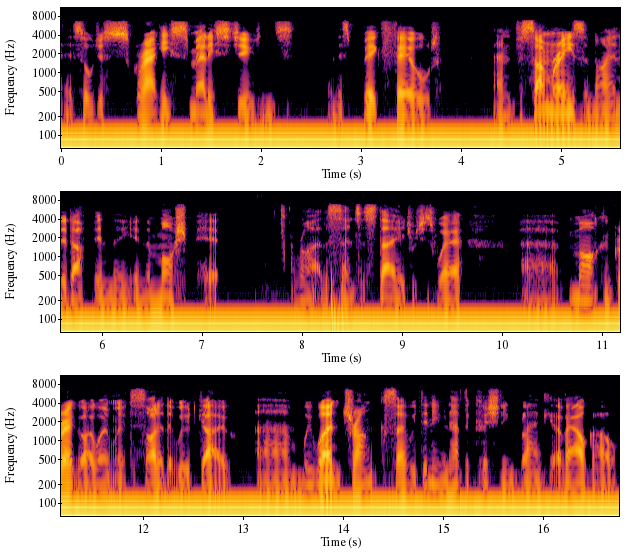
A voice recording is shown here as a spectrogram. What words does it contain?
and it's all just scraggy, smelly students in this big field. And for some reason, I ended up in the in the mosh pit, right at the centre stage, which is where uh, Mark and Greg, I went with, decided that we would go. Um, we weren't drunk, so we didn't even have the cushioning blanket of alcohol,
